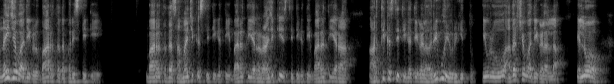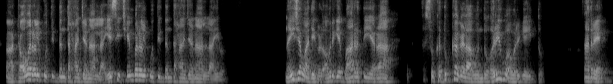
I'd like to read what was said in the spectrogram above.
ನೈಜವಾದಿಗಳು, ಭಾರತದ ಪರಿಸ್ಥಿತಿ, ಭಾರತದ ಸಾಮಾಜಿಕ ಸ್ಥಿತಿಗತಿ, ಭಾರತೀಯರ ರಾಜಕೀಯ ಸ್ಥಿತಿಗತಿ, ಭಾರತೀಯರ ಆರ್ಥಿಕ ಸ್ಥಿತಿಗತಿಗಳ ಅರಿವು ಇವರಿಗಿತ್ತು ಇವರು ಆದರ್ಶವಾದಿಗಳಲ್ಲ. ಎಲ್ಲೋ ಟವರ್ ಅಲ್ಲಿ ಕೂತಿದ್ದಂತಹ ಜನ ಅಲ್ಲ, ಎ ಸಿ ಚೇಂಬರ್ ಅಲ್ಲಿ ಕೂತಿದ್ದಂತಹ ಜನ ಅಲ್ಲ ಇವರು. ನೈಜವಾದಿಗಳು ಅವರಿಗೆ ಭಾರತೀಯರ ಸುಖ ದುಃಖಗಳ ಒಂದು ಅರಿವು ಅವರಿಗೆ ಇತ್ತು. ಆದ್ರೆ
